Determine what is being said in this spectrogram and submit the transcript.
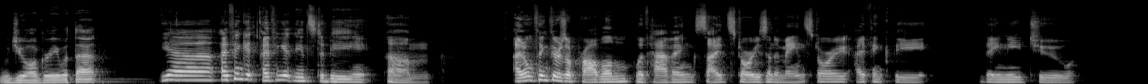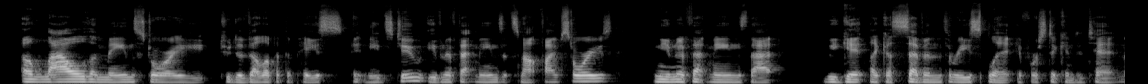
Would you all agree with that? Yeah, I think it, I think it needs to be. Um, I don't think there's a problem with having side stories in a main story. I think the they need to allow the main story to develop at the pace it needs to, even if that means it's not five stories, and even if that means that we get like a 7-3 split if we're sticking to 10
